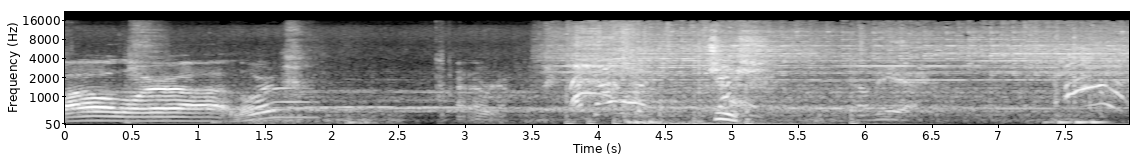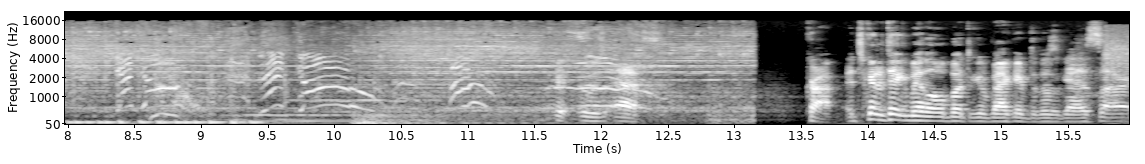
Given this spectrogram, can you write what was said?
Oh, Laura, Laura. Ah, there we go. Jeez. It, it was F. Crap. It's gonna take me a little bit to get back into this guy. Sorry.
